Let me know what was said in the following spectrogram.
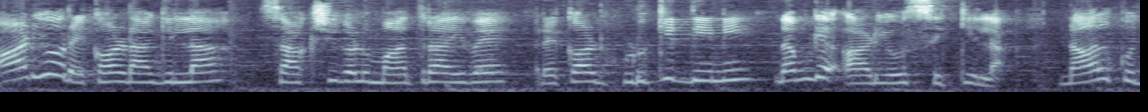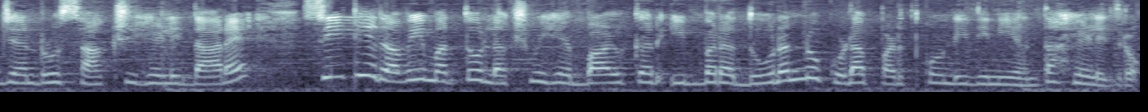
ಆಡಿಯೋ ರೆಕಾರ್ಡ್ ಆಗಿಲ್ಲ. ಸಾಕ್ಷಿಗಳು ಮಾತ್ರ ಇವೆ. ರೆಕಾರ್ಡ್ ಹುಡುಕಿದ್ದೀನಿ. ನಮಗೆ ಆಡಿಯೋ ಸಿಕ್ಕಿಲ್ಲ. ನಾಲ್ಕು ಜನರು ಸಾಕ್ಷಿ ಹೇಳಿದ್ದಾರೆ. ಸಿಟಿ ರವಿ ಮತ್ತು ಲಕ್ಷ್ಮಿ ಹೆಬ್ಬಾಳ್ಕರ್ ಇಬ್ಬರ ದೂರನ್ನು ಕೂಡ ಪಡೆದುಕೊಂಡಿದ್ದೀನಿ ಅಂತ ಹೇಳಿದರು.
